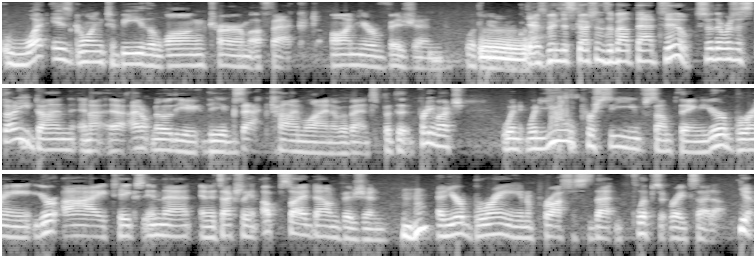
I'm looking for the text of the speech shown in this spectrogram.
what is going to be the long term effect on your vision with Google Glass? There's been discussions about that too. So there was a study done, and I, I don't know the the exact timeline of events, but that pretty much when when you perceive something, your brain, your eye takes in that, and it's actually an upside down vision, Mhm. and your brain processes that and flips it right side up. Yeah.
